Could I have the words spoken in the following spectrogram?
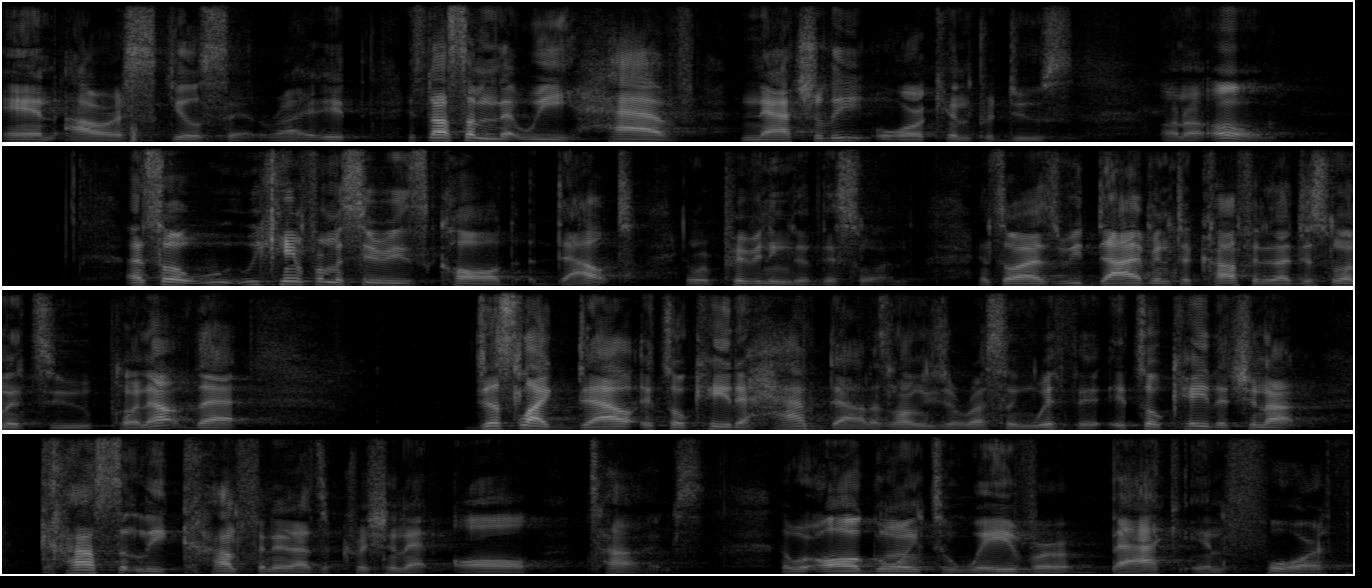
and our skill set, right? It, it's not something that we have naturally or can produce on our own. And so we came from a series called Doubt, and we're pivoting to this one. And so as we dive into confidence, I just wanted to point out that just like doubt, it's okay to have doubt as long as you're wrestling with it. It's okay that you're not constantly confident as a Christian at all times. That we're all going to waver back and forth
